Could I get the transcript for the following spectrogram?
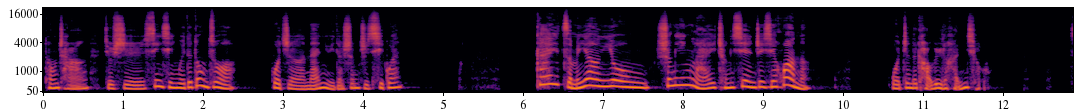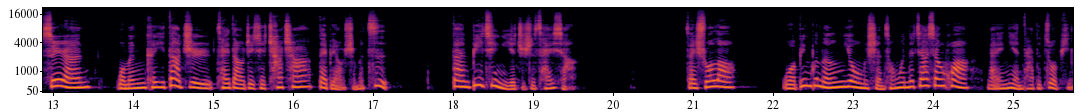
通常就是性行为的动作或者男女的生殖器官。该怎么样用声音来呈现这些话呢？我真的考虑了很久。虽然我们可以大致猜到这些叉叉代表什么字，但毕竟也只是猜想。再说了，我并不能用沈从文的家乡话来念他的作品。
